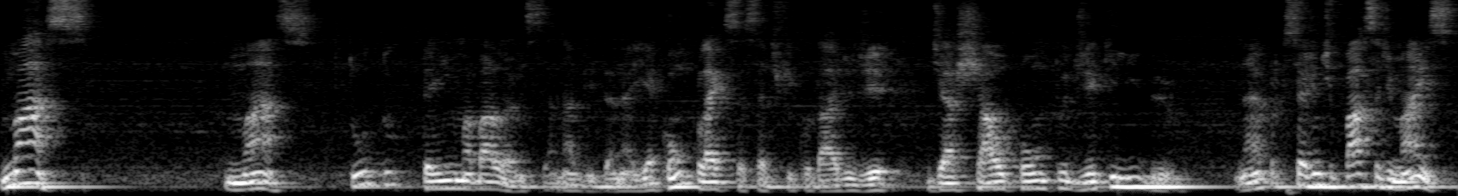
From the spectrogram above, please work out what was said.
Mas, mas, tudo tem uma balança na vida, né? E é complexa essa dificuldade de, de achar o ponto de equilíbrio, né? Porque se a gente passa demais,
